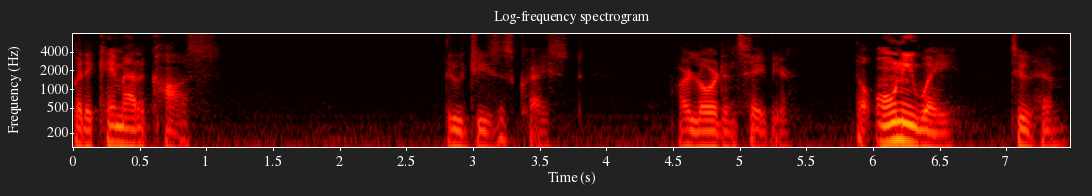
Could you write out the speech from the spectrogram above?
But it came at a cost through Jesus Christ, our Lord and Savior, the only way to him.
